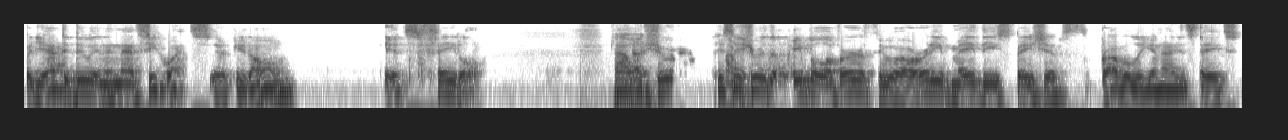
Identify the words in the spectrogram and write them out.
But you have to do it in that sequence. If you don't, it's fatal. Now, I'm sure. I'm it- sure the people of Earth who already have made these spaceships, probably United States,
